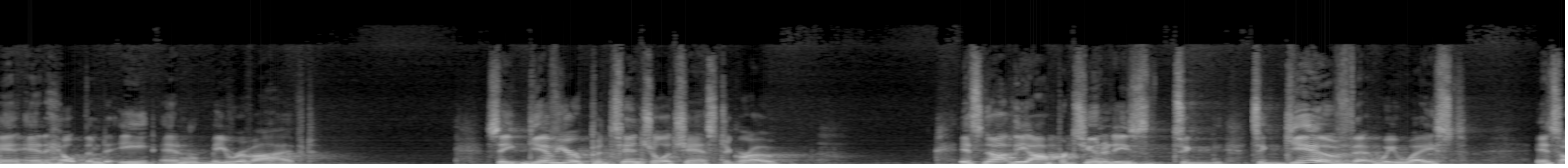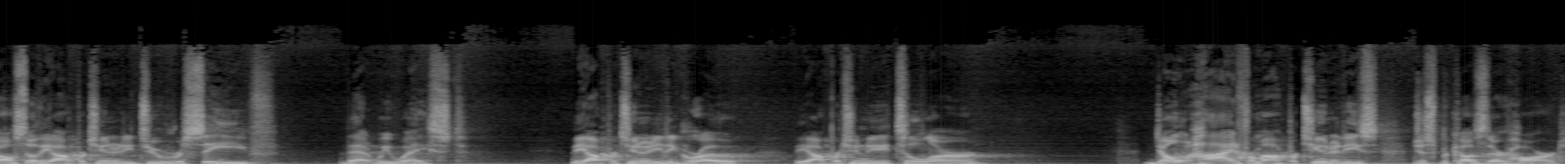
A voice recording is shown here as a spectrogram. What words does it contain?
and, and help them to eat and be revived. See, give your potential a chance to grow. It's not the opportunities to, to give that we waste, it's also the opportunity to receive that we waste the opportunity to grow, the opportunity to learn. Don't hide from opportunities just because they're hard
